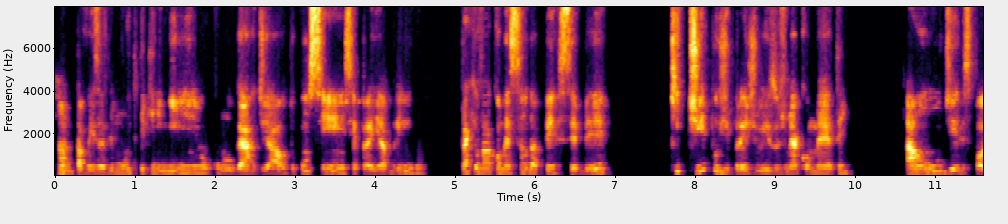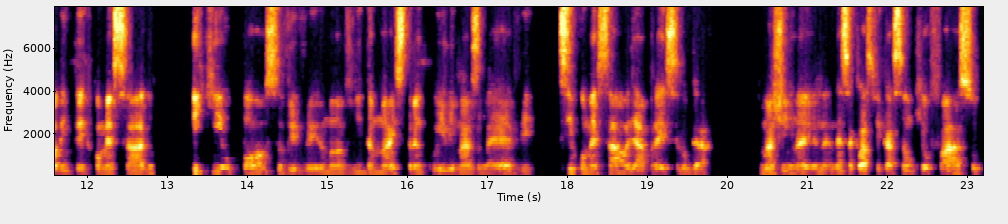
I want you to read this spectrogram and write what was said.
Tá? Talvez ali muito pequenininho, com um lugar de autoconsciência para ir abrindo, para que eu vá começando a perceber que tipos de prejuízos me acometem, aonde eles podem ter começado e que eu posso viver uma vida mais tranquila e mais leve se eu começar a olhar para esse lugar. Imagina, nessa classificação que eu faço,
